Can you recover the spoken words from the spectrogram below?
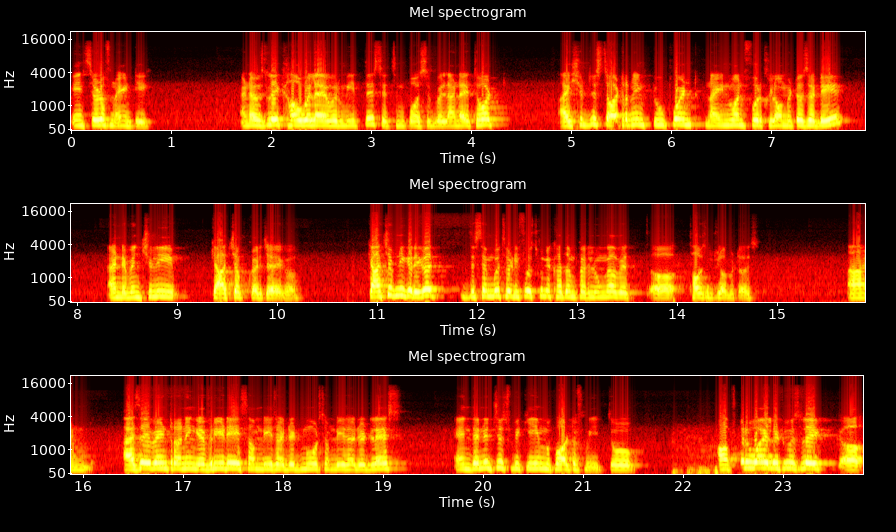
instead of ninety and I was like how will I ever meet this it's impossible and I thought I should just start running two point nine one four kilometres a day and eventually catch up कर जाएगा कैचअप नहीं करेगा दिसंबर थर्टी फ़र्स्ट को मैं खत्म कर लूँगा with thousand kilometres and as I went running every day some days I did more some days I did less and then it just became a part of me. So after a while it was like uh,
